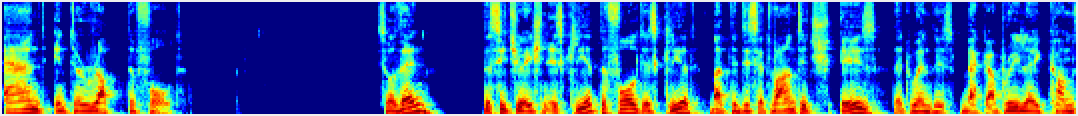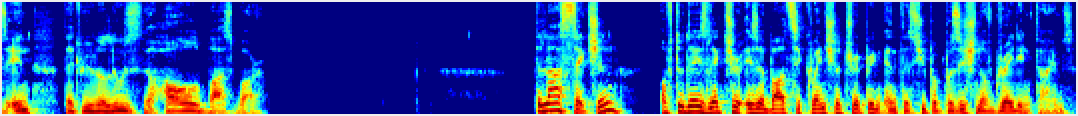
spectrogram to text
and interrupt the fault. So then the situation is cleared, the fault is cleared, but the disadvantage is that when this backup relay comes in, that we will lose the whole bus bar. The last section of today's lecture is about sequential tripping and the superposition of grading times.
